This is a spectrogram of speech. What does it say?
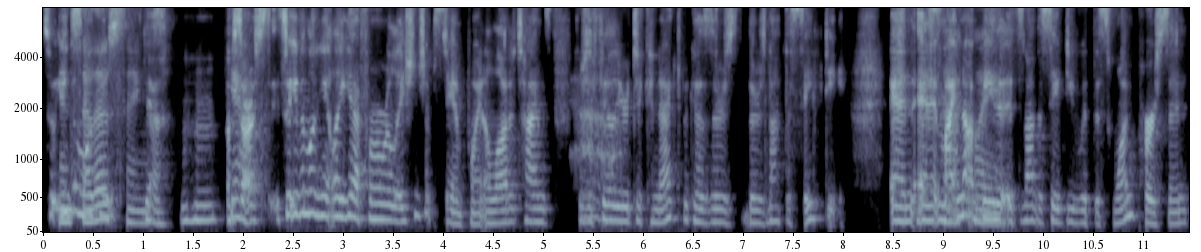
So and so looking- those things. Yeah. Mhm. I'm Yeah. sorry. So even looking at like, yeah, from a relationship standpoint, a lot of times there's a failure to connect because there's there's not the safety. And and it might not be that it's not the safety with this one person.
